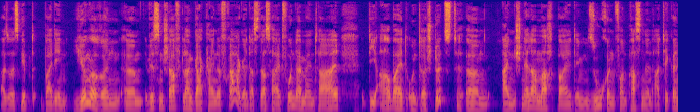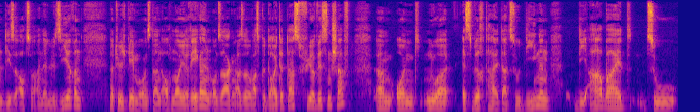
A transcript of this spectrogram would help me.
also es gibt bei den jüngeren ähm, Wissenschaftlern gar keine Frage, dass das halt fundamental die Arbeit unterstützt, ähm, einen schneller macht bei dem Suchen von passenden Artikeln, diese auch zu analysieren. Natürlich geben wir uns dann auch neue Regeln und sagen also, was bedeutet das für Wissenschaft? Ähm, und nur es wird halt dazu dienen, die Arbeit zu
